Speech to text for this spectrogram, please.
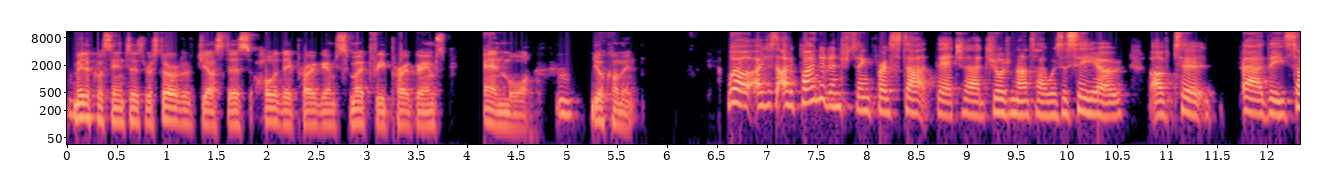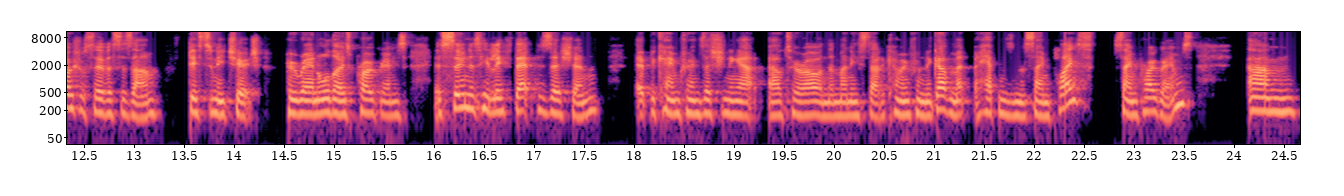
medical centres, restorative justice, holiday programs, smoke free programs, and more. Mm. Your comment. Well, I just I find it interesting for a start that uh, George Nata was the CEO of to, uh, the social services arm, Destiny Church, who ran all those programs. As soon as he left that position, it became transitioning out Aotearoa and the money started coming from the government. It happens in the same place, same programs. Um,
